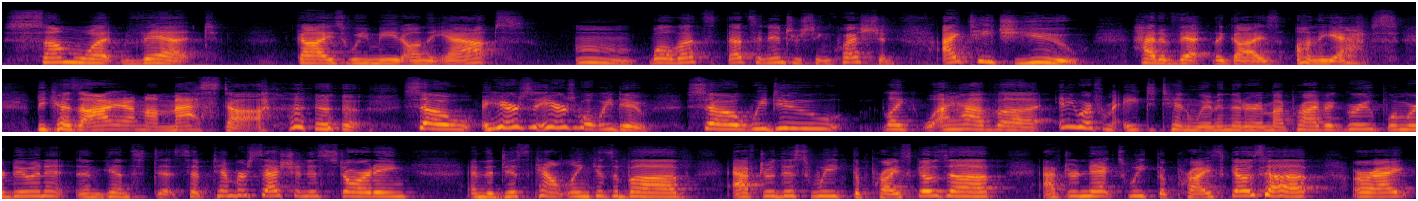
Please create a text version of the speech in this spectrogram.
somewhat vet guys we meet on the apps? Mm, well, that's that's an interesting question. I teach you how to vet the guys on the apps because I am a master. so here's here's what we do. So we do like I have uh, anywhere from eight to ten women that are in my private group when we're doing it. And again, September session is starting and the discount link is above. After this week, the price goes up. After next week, the price goes up. All right.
